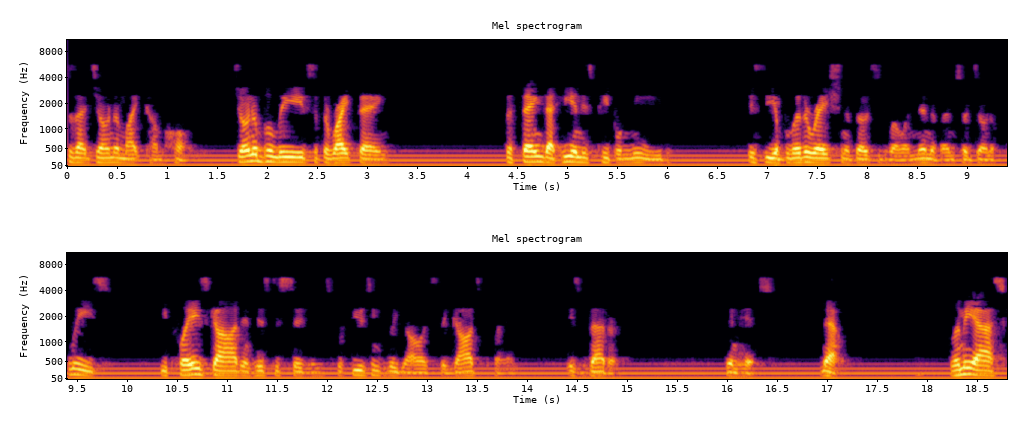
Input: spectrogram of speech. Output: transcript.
so that Jonah might come home. Jonah believes that the right thing the thing that he and his people need is the obliteration of those who dwell in Nineveh. And so Jonah flees. He plays God in his decisions, refusing to acknowledge that God's plan is better than his. Now, let me ask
